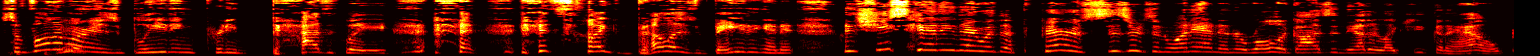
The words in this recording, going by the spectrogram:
So Voldemort is bleeding pretty badly, and it's like Bella's bathing in it, and she's standing there with a pair of scissors in one hand and a roll of gauze in the other, like she's gonna help.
